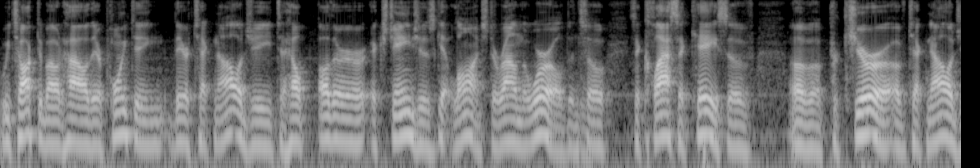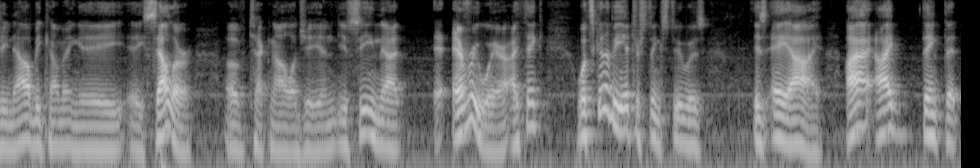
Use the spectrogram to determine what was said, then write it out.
we talked about how they're pointing their technology to help other exchanges get launched around the world. And so it's a classic case of, of a procurer of technology now becoming a, a seller of technology. And you're seeing that everywhere. I think what's going to be interesting, Stu, is is AI. I, I, think that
